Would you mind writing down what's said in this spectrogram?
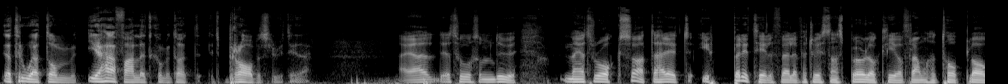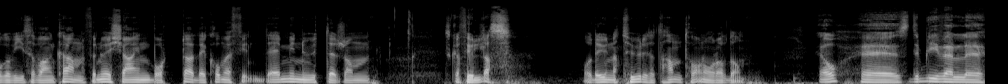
jag tror att de i det här fallet kommer ta ett, ett bra beslut i det där. Jag, jag tror som du. Men jag tror också att det här är ett ypperligt tillfälle för Tristan Spurlock att kliva fram mot ett topplag och visa vad han kan. För nu är Shine borta. Det, kommer det är minuter som ska fyllas. Och det är ju naturligt att han tar några av dem. Ja, eh, så det blir väl, eh,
